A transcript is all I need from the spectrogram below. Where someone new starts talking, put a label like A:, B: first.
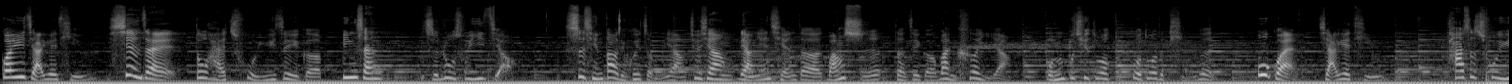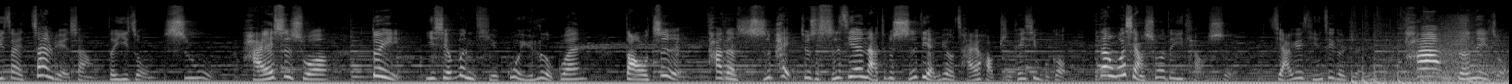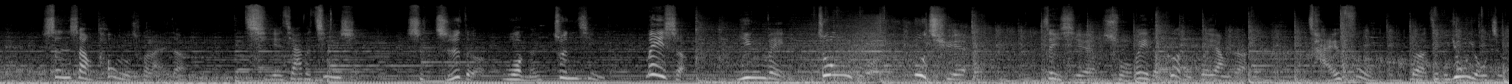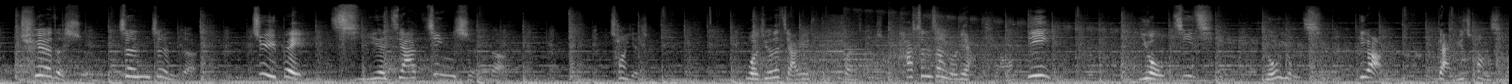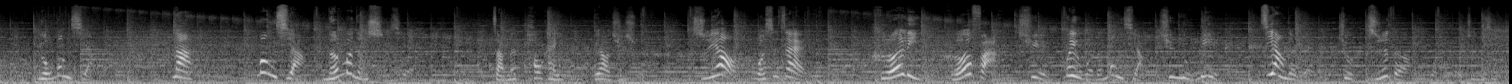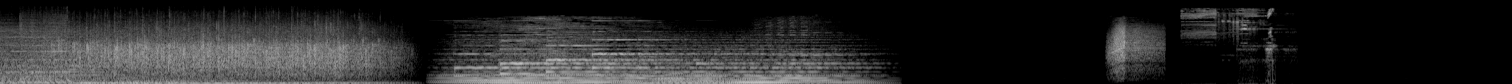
A: 关于贾跃亭，现在都还处于这个冰山只露出一角，事情到底会怎么样？就像两年前的王石的这个万科一样，我们不去做过多的评论。不管贾跃亭，他是出于在战略上的一种失误，还是说对一些问题过于乐观，导致他的时配就是时间呢，这个时点没有踩好，匹配性不够。但我想说的一条是。贾跃亭这个人，他的那种身上透露出来的企业家的精神，是值得我们尊敬的。为什么？因为中国不缺这些所谓的各种各样的财富的这个拥有者，缺的是真正的具备企业家精神的创业者。我觉得贾跃亭不管怎么说，他身上有两条：第一，有激情。有勇气，第二，敢于创新，有梦想。那梦想能不能实现？咱们抛开不要去说，只要我是在合理合法去为我的梦想去努力，这样的人就值得我。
